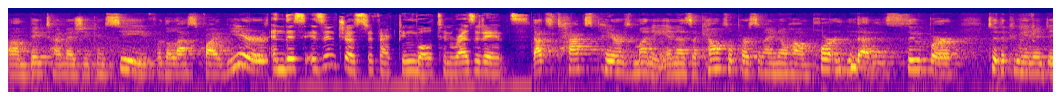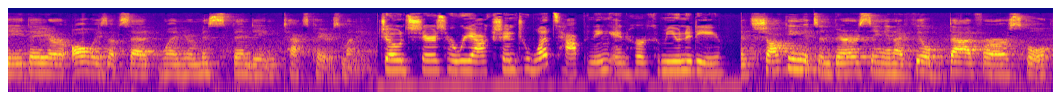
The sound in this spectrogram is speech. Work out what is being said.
um, big time, as you can see, for the last five years. And this isn't just affecting Wellton residents. That's taxpayers' money. And as a council person, I know how important that is super to the community. They are always upset when you're misspending taxpayers' money. Jones shares her reaction to what's happening in her community. It's shocking, it's embarrassing, and I feel bad for our school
